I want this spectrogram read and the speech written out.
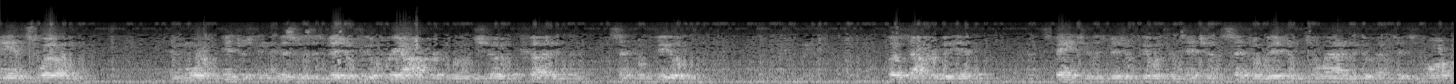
and swelling. And more interestingly, this was his visual field preoperatively, which showed a cut in the central field. Postoperatively, he had expansion of his visual field with retention of the central vision, which allowed him to go back to his farm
